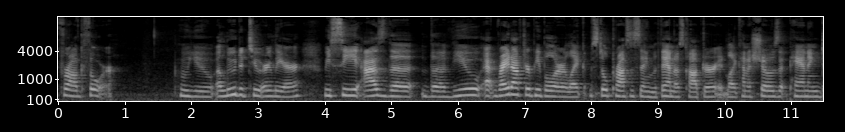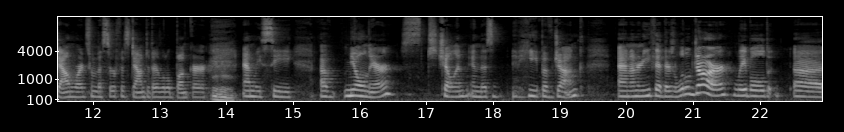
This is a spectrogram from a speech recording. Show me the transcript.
Frog Thor, who you alluded to earlier. We see as the the view at right after people are like still processing the Thanos copter, it like kind of shows it panning downwards from the surface down to their little bunker, and we see a Mjolnir chilling in this heap of junk, and underneath it there's a little jar labeled uh,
